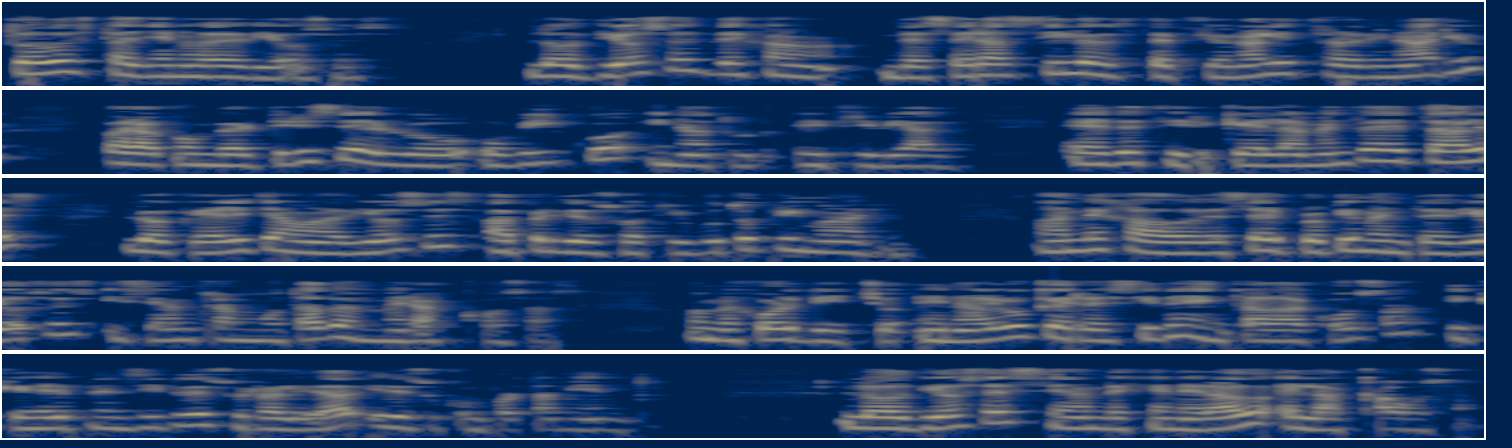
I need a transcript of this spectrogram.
Todo está lleno de dioses. Los dioses dejan de ser así lo excepcional y extraordinario para convertirse en lo ubicuo y, trivial. Es decir, que en la mente de Tales lo que él llama dioses ha perdido su atributo primario, han dejado de ser propiamente dioses y se han transmutado en meras cosas, o mejor dicho, en algo que reside en cada cosa y que es el principio de su realidad y de su comportamiento. Los dioses se han degenerado en las causas.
